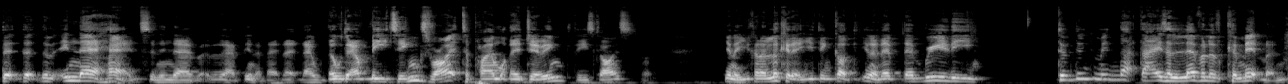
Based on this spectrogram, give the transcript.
the, the, the, in their heads and in their, their you know, they, they, they'll, they'll have meetings, right, to plan what they're doing. These guys, you know, you kind of look at it and you think, God, you know, they're they're really. I mean, that that is a level of commitment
